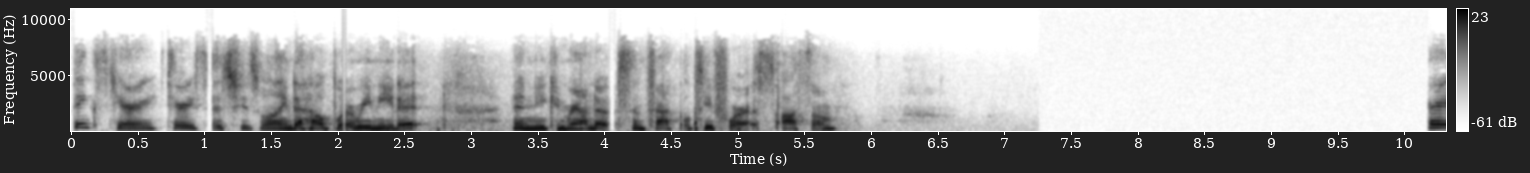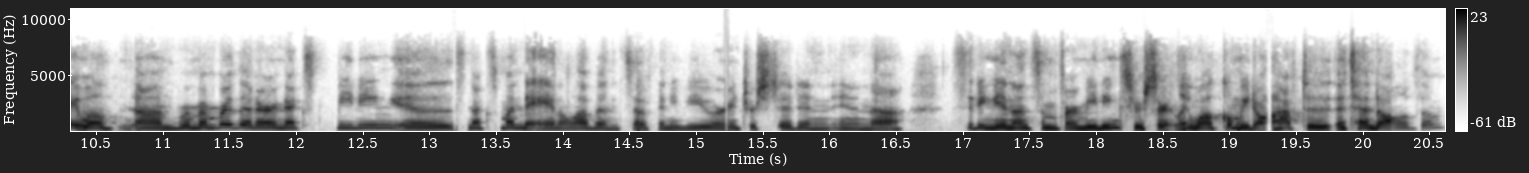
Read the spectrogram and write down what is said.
Thanks, Terry. Terry says she's willing to help where we need it, and you can round up some faculty for us. Awesome. All right, well, um, remember that our next meeting is next Monday at 11. So if any of you are interested in, in uh, sitting in on some of our meetings, you're certainly welcome. We don't have to attend all of them.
